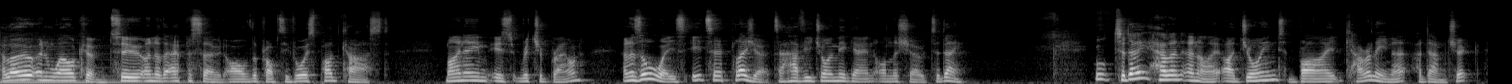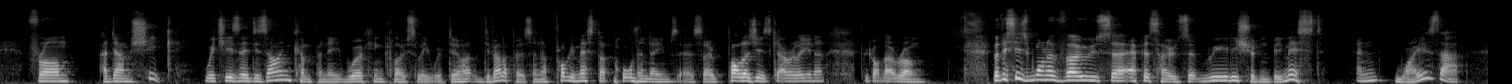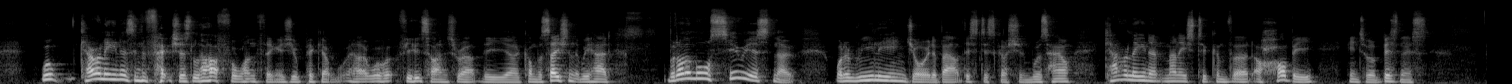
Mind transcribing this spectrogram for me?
Hello and welcome to another episode of the Property Voice podcast. My name is Richard Brown, and as always, it's a pleasure to have you join me again on the show today. Well, today Helen and I are joined by Karolina Adamczyk from Ademchic, which is a design company working closely with de- developers, and I've probably messed up all the names there, so apologies, Karolina, if I got that wrong. But this is one of those uh, episodes that really shouldn't be missed. And why is that? Well, Karolina's infectious laugh, for one thing, as you'll pick up uh, a few times throughout the uh, conversation that we had. But on a more serious note, what I really enjoyed about this discussion was how Karolina managed to convert a hobby into a business,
